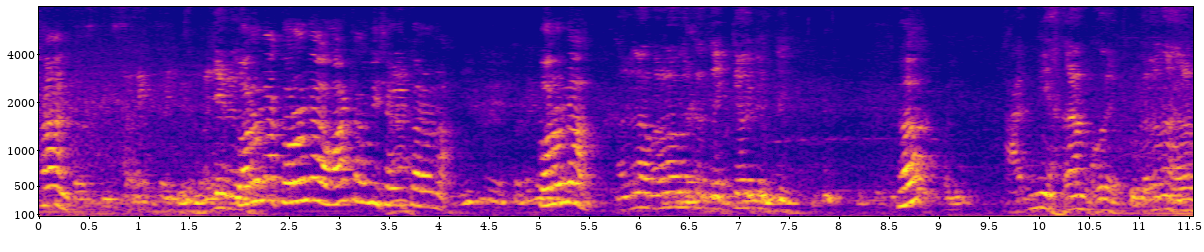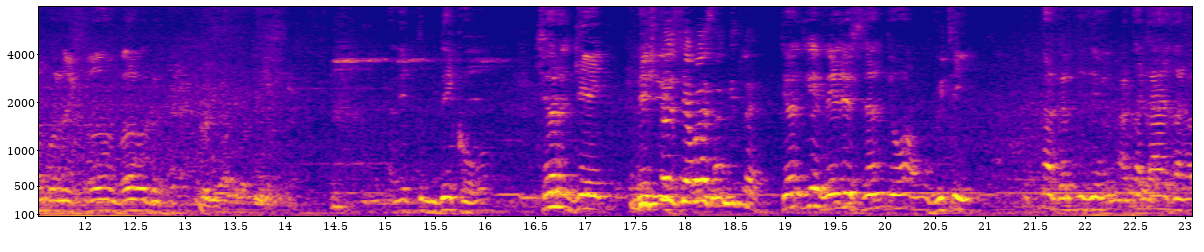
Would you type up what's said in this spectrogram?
छान कोरोना कोरोना वाट लावली सगळी कोरोना कोरोना आदमी हराम खोर है करना हराम खोर नहीं करना बराबर करते आणि तुम देखो चर्च गेट डिस्टन्स ठेवायला सांगितलंय। चर्च गेट रेल्वे स्टेशन जेव्हा होती इतना गर्दी आता काय सांगा?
